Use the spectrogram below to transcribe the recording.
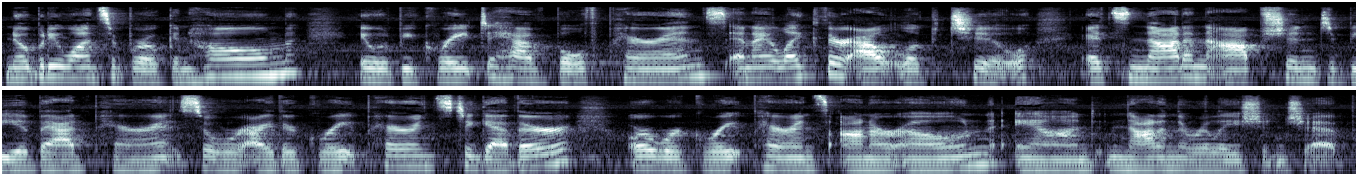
nobody wants a broken home. It would be great to have both parents and i like their outlook too. It's not an option to be a bad parent so we're either great parents together or we're great parents on our own and not in the relationship.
